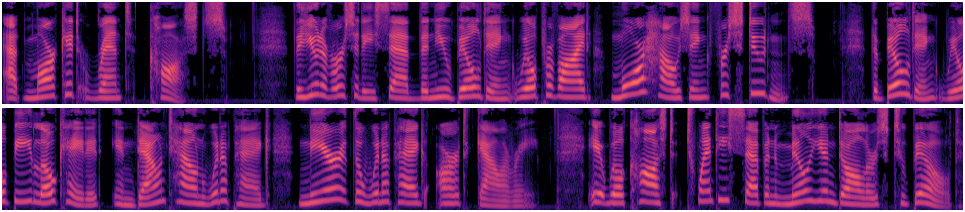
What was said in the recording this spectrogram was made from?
at market rent costs. The university said the new building will provide more housing for students. The building will be located in downtown Winnipeg near the Winnipeg Art Gallery. It will cost $27 million to build.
